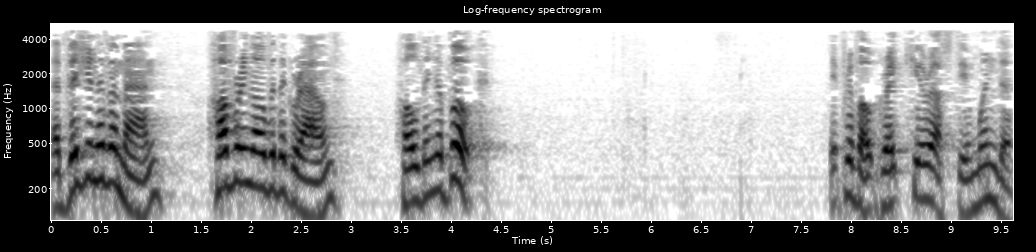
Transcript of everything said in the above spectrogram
A vision of a man hovering over the ground holding a book. It provoked great curiosity and wonder.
